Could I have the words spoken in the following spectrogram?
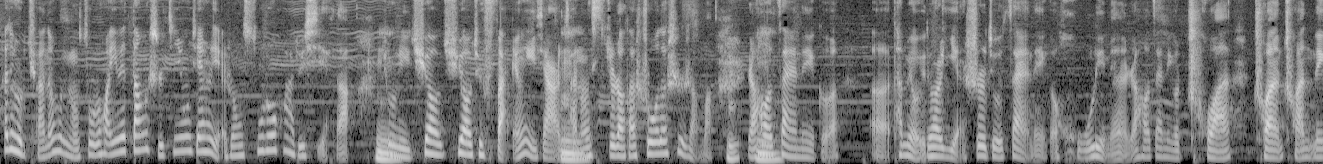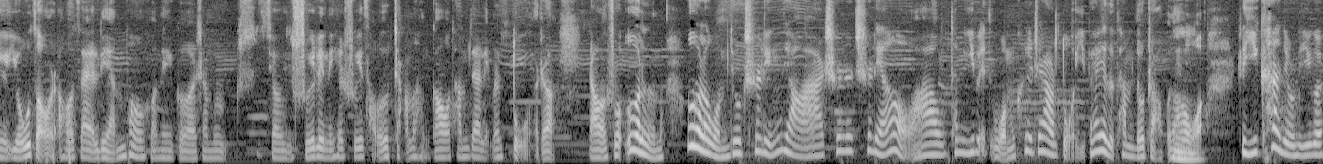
他就是全都是那种苏州话，因为当时金庸先生也是用苏州话去写的，嗯。就是你需要需要去反应一下，嗯。才能知道他说的是什么。嗯。然后嗯。在那个呃，他们有一段也是就在那个湖里面，然后在那个船船船那个游走，然后在莲蓬和那个什么叫水里那些水草都长得很高，他们在里面躲着，然后说饿了怎么饿了我们就吃菱角啊，吃吃莲藕啊，他们一辈子我们可以这样躲一辈子，他们都找不到我。这一看就是一个。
